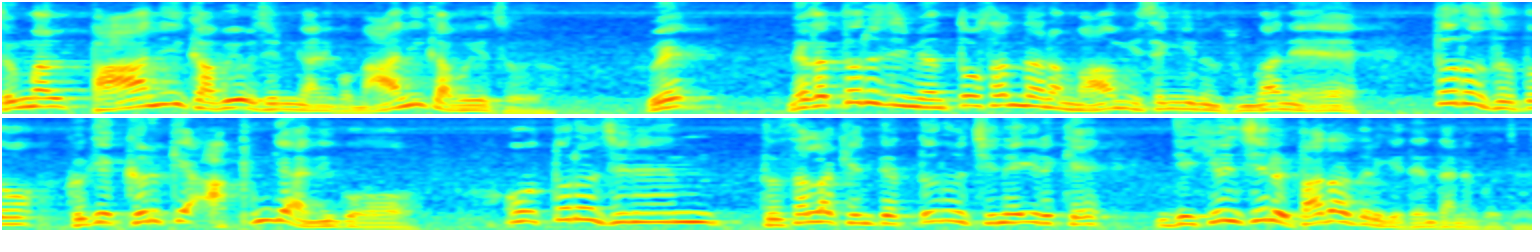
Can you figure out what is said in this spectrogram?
정말 반이 가벼워지는 게 아니고 많이 가벼워져요. 왜? 내가 떨어지면 또 산다는 마음이 생기는 순간에 떨어져도 그게 그렇게 아픈 게 아니고, 어, 떨어지는, 더 살락했는데 떨어지네, 이렇게 이제 현실을 받아들이게 된다는 거죠.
